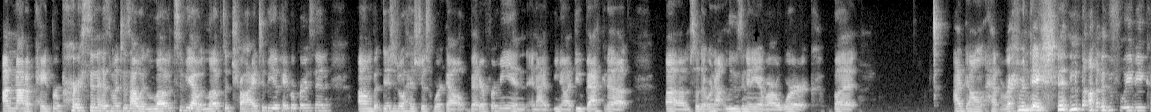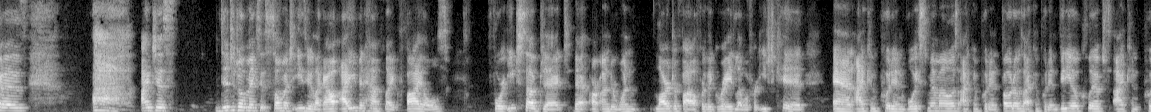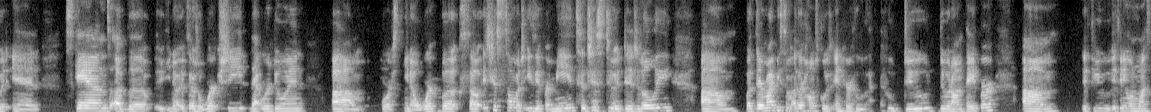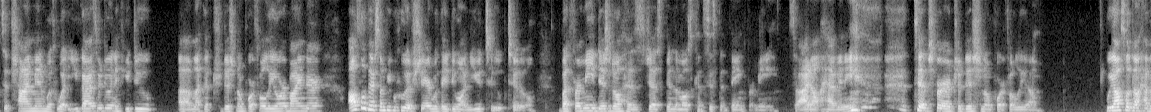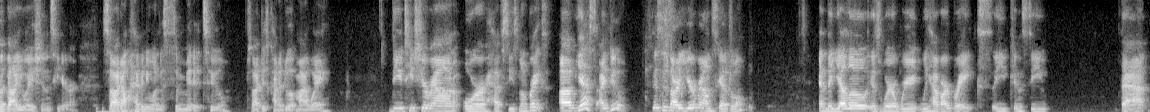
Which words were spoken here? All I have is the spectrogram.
I'm not a paper person as much as I would love to be. I would love to try to be a paper person, um, but digital has just worked out better for me, and and I you know I do back it up um, so that we're not losing any of our work. But I don't have a recommendation honestly because uh, I just digital makes it so much easier. Like I I even have like files for each subject that are under one larger file for the grade level for each kid. And I can put in voice memos, I can put in photos, I can put in video clips, I can put in scans of the, you know, if there's a worksheet that we're doing, um, or, you know, workbooks. So it's just so much easier for me to just do it digitally. Um, but there might be some other homeschoolers in here who who do do it on paper. Um, if you if anyone wants to chime in with what you guys are doing, if you do um, like a traditional portfolio or binder. Also, there's some people who have shared what they do on YouTube too. But for me, digital has just been the most consistent thing for me. So I don't have any tips for a traditional portfolio. We also don't have evaluations here. So I don't have anyone to submit it to. So I just kind of do it my way. Do you teach year round or have seasonal breaks? Um, yes, I do. This is our year round schedule and the yellow is where we we have our breaks so you can see that.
